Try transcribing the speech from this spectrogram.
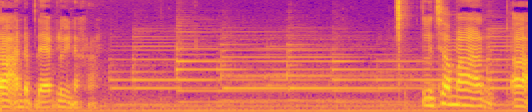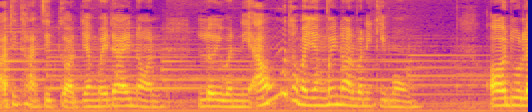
ตาอันดับแรกเลยนะคะ ตื่นเช้ามาอ่าอธิษฐานจิตก่อนยังไม่ได้นอนเลยวันนี้ เอ้าทำไมยังไม่นอนวันนี้กี่โมงอ๋อดูแล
